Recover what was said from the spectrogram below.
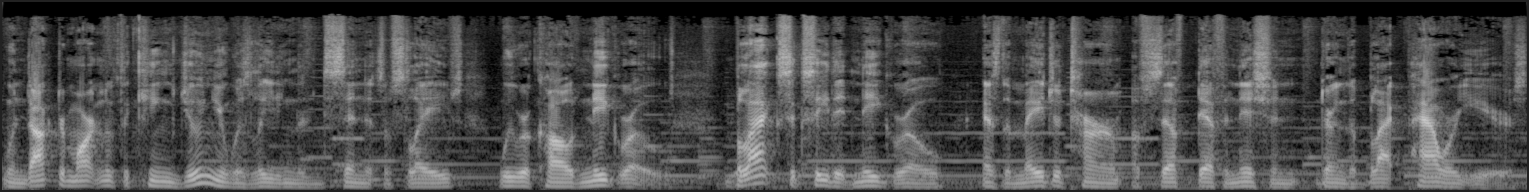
When Dr. Martin Luther King Jr. was leading the descendants of slaves, we were called Negroes. Black succeeded Negro as the major term of self definition during the Black Power years.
